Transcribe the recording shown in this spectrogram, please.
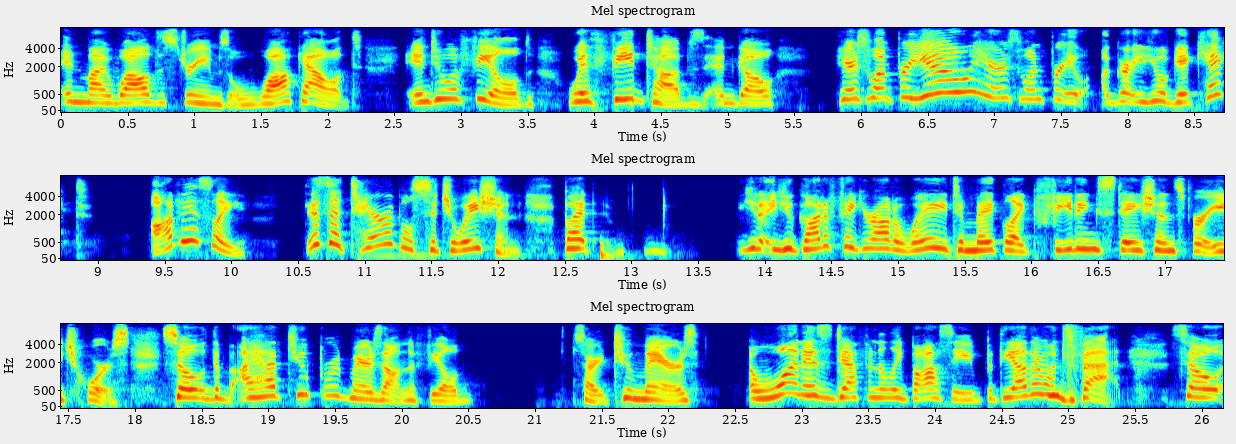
in my wildest dreams walk out into a field with feed tubs and go, here's one for you, here's one for you. Uh, You'll get kicked. Obviously, it's a terrible situation, but you know you got to figure out a way to make like feeding stations for each horse. So the I have two brood mares out in the field. Sorry, two mares. And one is definitely bossy, but the other one's fat. So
